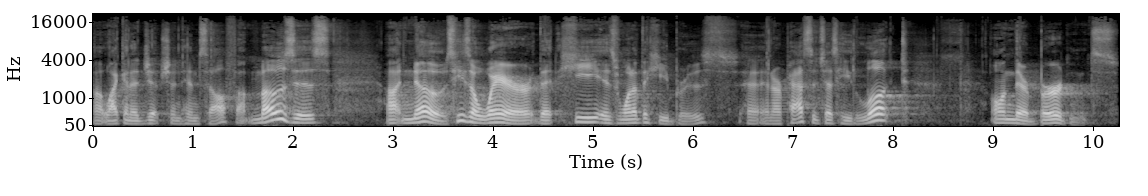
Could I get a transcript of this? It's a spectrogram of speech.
uh, like an Egyptian himself, uh, Moses uh, knows, he's aware that he is one of the Hebrews. And our passage says he looked on their burdens.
